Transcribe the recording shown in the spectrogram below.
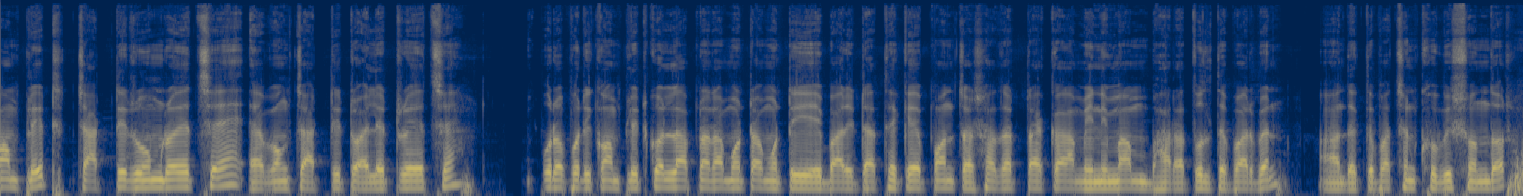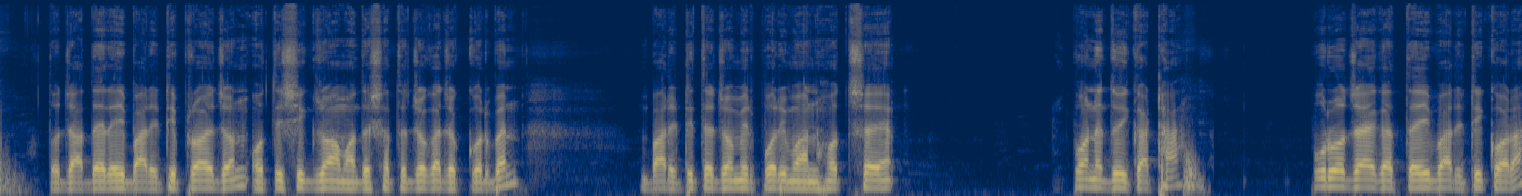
কমপ্লিট চারটি রুম রয়েছে এবং চারটি টয়লেট রয়েছে। পুরোপুরি কমপ্লিট করলে আপনারা মোটামুটি এই বাড়িটা থেকে পঞ্চাশ হাজার টাকা মিনিমাম ভাড়া তুলতে পারবেন। দেখতে পাচ্ছেন খুবই সুন্দর। তো যাদের এই বাড়িটি প্রয়োজন, অতি শীঘ্র আমাদের সাথে যোগাযোগ করবেন। বাড়িটিতে জমির পরিমাণ হচ্ছে পনে দুই কাঠা। পুরো জায়গাতেই বাড়িটি করা।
